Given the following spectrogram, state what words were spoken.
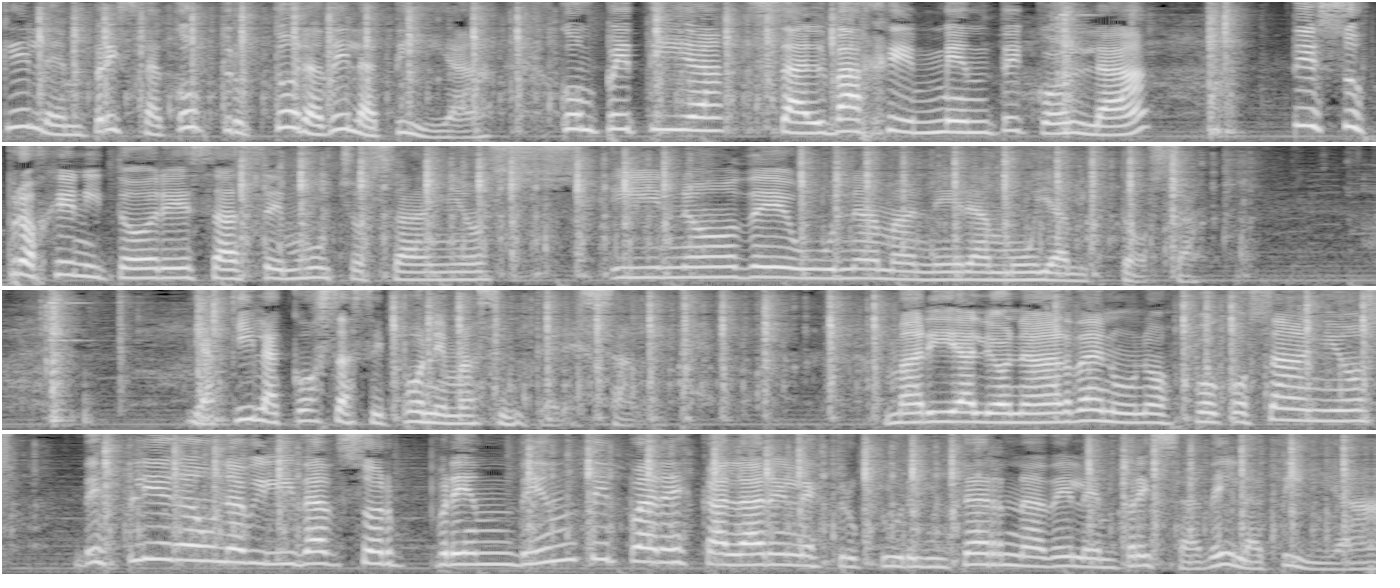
que la empresa constructora de la tía competía salvajemente con la de sus progenitores hace muchos años y no de una manera muy amistosa. Y aquí la cosa se pone más interesante. María Leonarda en unos pocos años despliega una habilidad sorprendente para escalar en la estructura interna de la empresa de la tía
